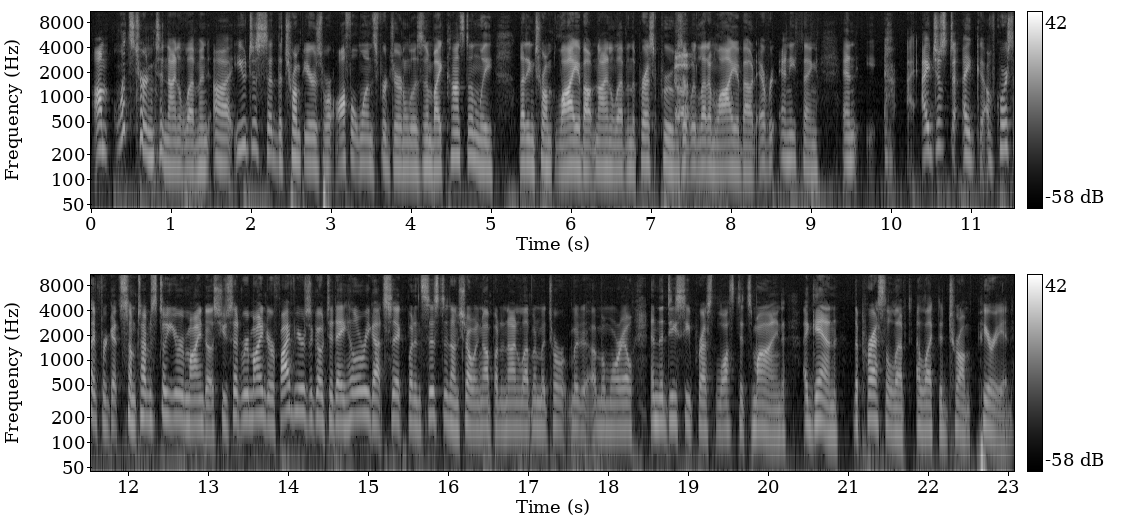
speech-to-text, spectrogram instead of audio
Um, let's turn to 9/11. Uh, you just said the Trump years were awful ones for journalism by constantly letting Trump lie about 9/11. The press proves it would let him lie about every anything. And I, I just, I, of course, I forget sometimes until you remind us. You said, "Reminder: Five years ago today, Hillary got sick, but insisted on showing up at a 9/11 uh, memorial, and the D.C. press lost its mind. Again, the press elect, elected Trump. Period."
